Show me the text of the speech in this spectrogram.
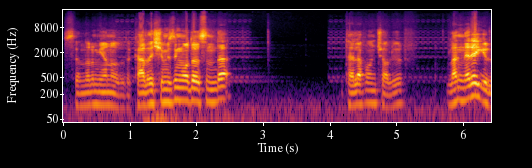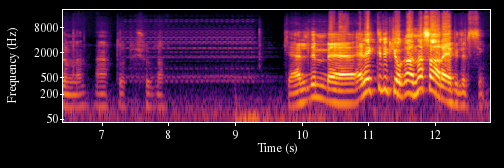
Sanırım yan odada. Kardeşimizin odasında telefon çalıyor. Lan nereye girdim ben? Ha dur şuradan. Geldim be. Elektrik yok ha. Nasıl arayabilirsin?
